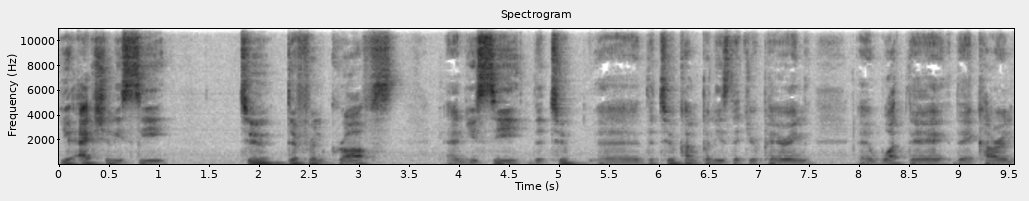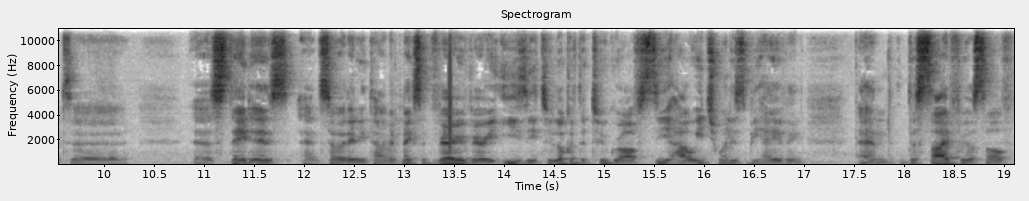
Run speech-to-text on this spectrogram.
You actually see two different graphs and you see the two uh, the two companies that you're pairing, uh, what their their current uh, uh, state is, and so at any time it makes it very very easy to look at the two graphs, see how each one is behaving, and decide for yourself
